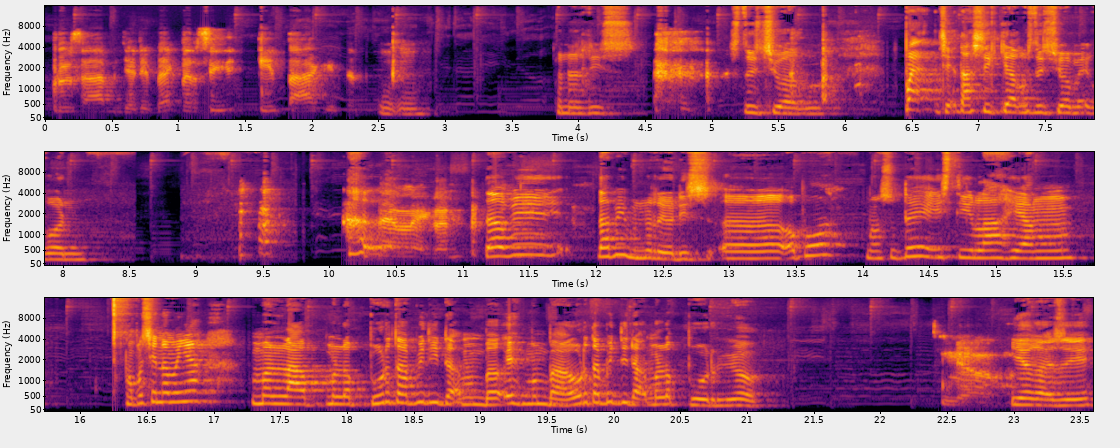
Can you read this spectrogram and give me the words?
berusaha menjadi baik versi kita gitu Mm-mm. Bener dis. Setuju aku. Pak, cek tasiki aku setuju sama kon. Kan Tapi tapi bener ya dis. Eh, apa maksudnya istilah yang apa sih namanya Melab, melebur tapi tidak membaur eh membaur tapi tidak melebur yo ya Iya gak sih?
